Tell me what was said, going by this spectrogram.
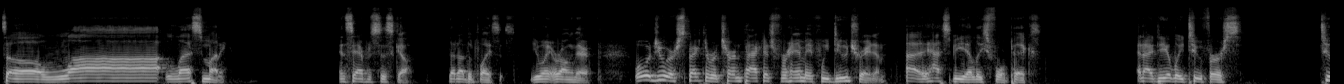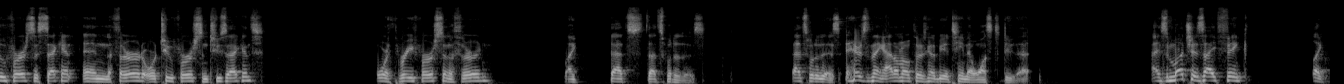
It's a lot less money in San Francisco than other places. You ain't wrong there. What would you expect a return package for him if we do trade him? Uh, it has to be at least four picks, and ideally two firsts. Two firsts, a second, and a third, or two firsts and two seconds, or three firsts and a third. Like that's that's what it is. That's what it is. And here's the thing: I don't know if there's going to be a team that wants to do that. As much as I think, like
